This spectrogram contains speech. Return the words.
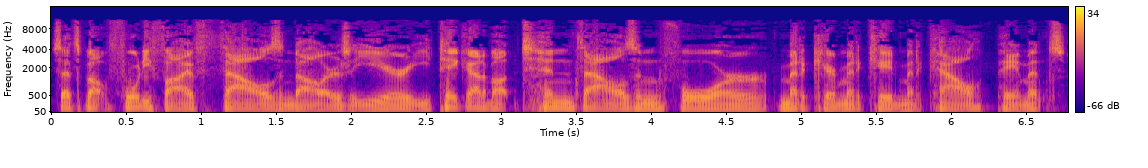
so that's about forty five thousand dollars a year. You take out about ten thousand for Medicare, Medicaid, Medi-Cal payments,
